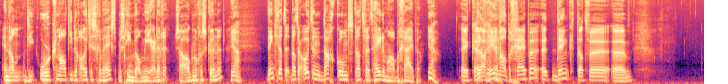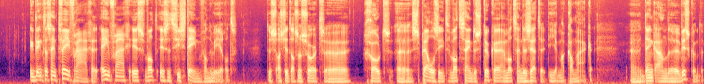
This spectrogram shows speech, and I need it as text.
En dan die oerknal die er ooit is geweest. Misschien wel meerdere. Zou ook nog eens kunnen. Ja. Denk je dat er, dat er ooit een dag komt dat we het helemaal begrijpen? Ja, ik uh, nou, helemaal begrijpen. Ik denk dat we. Uh, ik denk dat zijn twee vragen. Eén vraag is: wat is het systeem van de wereld? Dus als je het als een soort uh, groot uh, spel ziet, wat zijn de stukken en wat zijn de zetten die je maar kan maken? denk aan de wiskunde.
